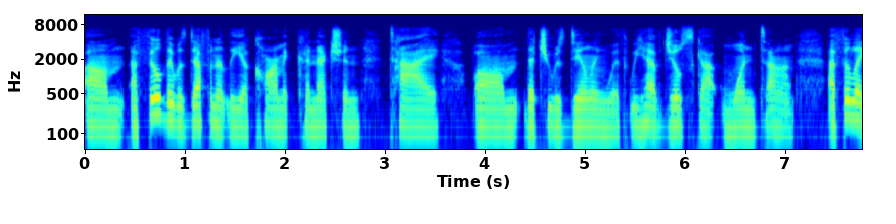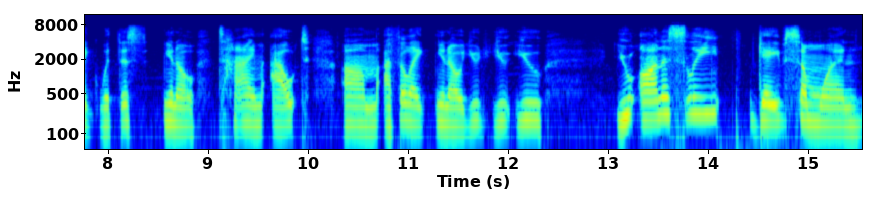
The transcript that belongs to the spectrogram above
Um, I feel there was definitely a karmic connection tie um, that you was dealing with. We have Jill Scott one time. I feel like with this, you know, time out, um, I feel like you know you you you you honestly gave someone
